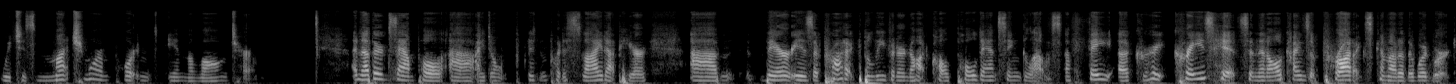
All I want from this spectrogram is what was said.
which is much more important in the long term. Another example, uh, I don't didn't put a slide up here. Um, there is a product, believe it or not, called pole dancing gloves. A, a cra craze hits, and then all kinds of products come out of the woodwork,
